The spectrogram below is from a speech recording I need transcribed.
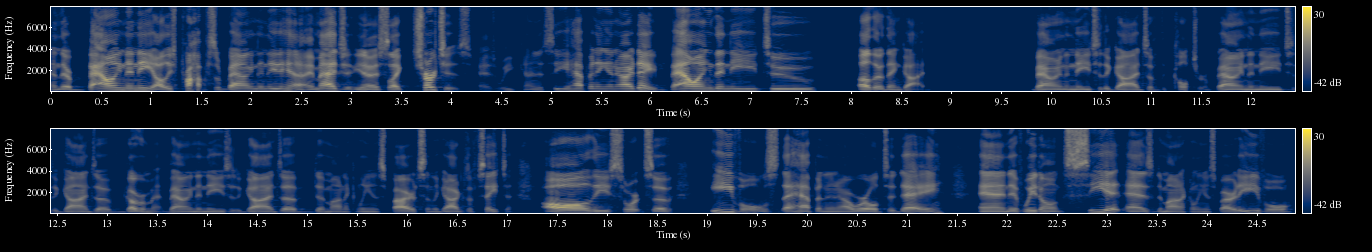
and they're bowing the knee. All these prophets are bowing the knee to him. Imagine, you know, it's like churches, as we kind of see happening in our day, bowing the knee to other than God. Bowing the knee to the gods of the culture, bowing the knee to the gods of government, bowing the knee to the gods of demonically inspired synagogues of Satan. All these sorts of evils that happen in our world today. And if we don't see it as demonically inspired evil,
